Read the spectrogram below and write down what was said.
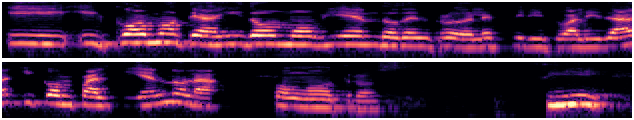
Y, y cómo te has ido moviendo dentro de la espiritualidad y compartiéndola con otros. Sí,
